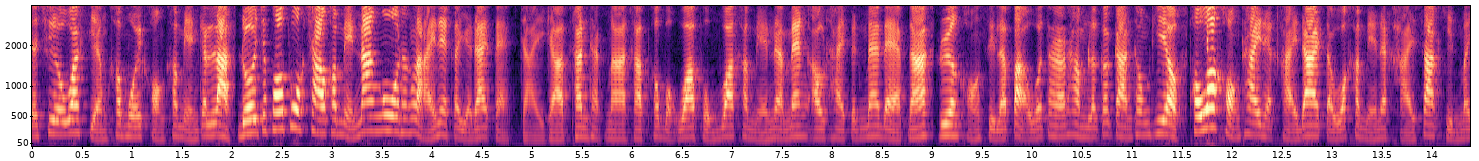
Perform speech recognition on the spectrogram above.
จะเชื่อว่าเสียมขโมยของเขมรกันล่ะ โดยเฉพาะพวกชาวเขมรหน้าโง่ทั้งหลายเนี่ยก็อย่าได้แปลกใจครับ ท่านถัดมาครับเขาบอกว่าผมว่าเขมรเนี่ยแม่งเอาไทยเป็นแม่แบบนะ เรื่องของศิลปะวัฒนธรรมแล้วก็การท่องเที่ยว เพราะว่าของไทยเนี่ยขายได้แต่ว่าเขมรเนี่ยขายซากหินมา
